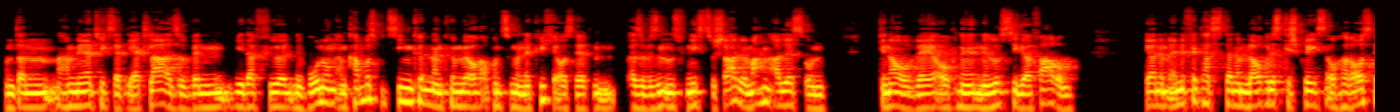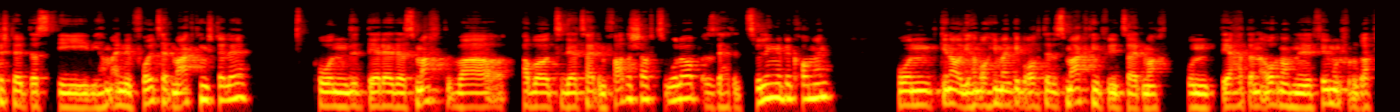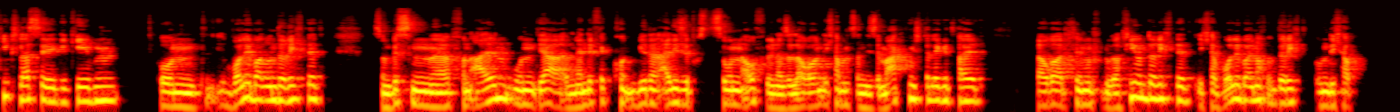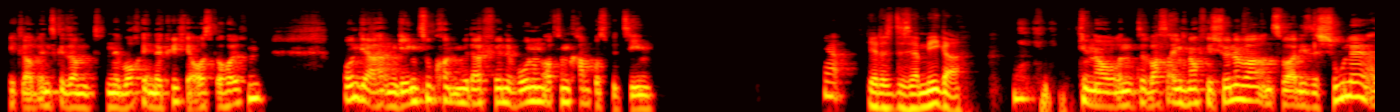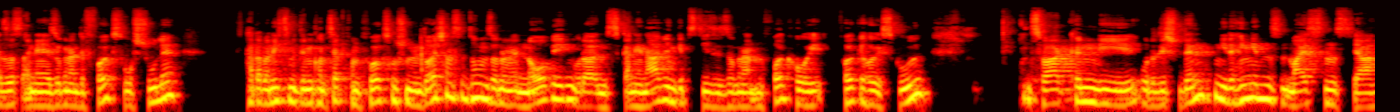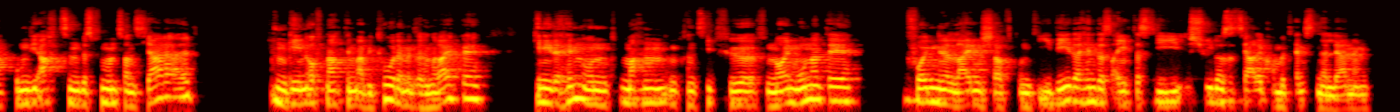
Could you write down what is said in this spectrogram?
Und dann haben wir natürlich gesagt, ja klar, also wenn wir dafür eine Wohnung am Campus beziehen können, dann können wir auch ab und zu mal in der Küche aushelfen. Also wir sind uns für nichts zu schade, wir machen alles und genau, wäre ja auch eine, eine lustige Erfahrung. Ja, und im Endeffekt hat sich dann im Laufe des Gesprächs auch herausgestellt, dass die, die haben eine Vollzeit-Marketingstelle und der, der das macht, war aber zu der Zeit im Vaterschaftsurlaub, also der hatte Zwillinge bekommen. Und genau, die haben auch jemanden gebraucht, der das Marketing für die Zeit macht. Und der hat dann auch noch eine Film- und Fotografieklasse gegeben und Volleyball unterrichtet, so ein bisschen äh, von allem. Und ja, im Endeffekt konnten wir dann all diese Positionen auffüllen. Also Laura und ich haben uns dann diese Marketingstelle geteilt. Laura hat Film und Fotografie unterrichtet, ich habe Volleyball noch unterrichtet und ich habe, ich glaube, insgesamt eine Woche in der Küche ausgeholfen. Und ja, im Gegenzug konnten wir dafür eine Wohnung auf dem Campus beziehen. Ja. Ja, das, das ist ja mega. Genau, und was eigentlich noch viel schöner war, und zwar diese Schule, also es ist eine sogenannte Volkshochschule, hat aber nichts mit dem Konzept von Volkshochschulen in Deutschland zu tun, sondern in Norwegen oder in Skandinavien gibt es diese sogenannten Folkehøy School. Und zwar können die oder die Studenten, die da hingehen, sind meistens ja um die 18 bis 25 Jahre alt und gehen oft nach dem Abitur der mittleren Reife, gehen die dahin und machen im Prinzip für, für neun Monate folgende Leidenschaft. Und die Idee dahinter ist eigentlich, dass die Schüler soziale Kompetenzen erlernen.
